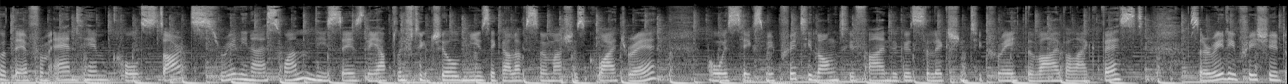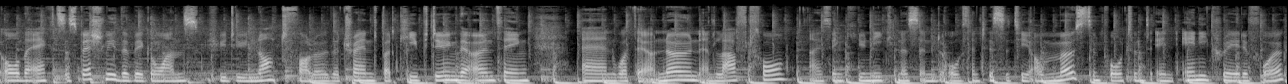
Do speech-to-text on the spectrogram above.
record there from Anthem called Starts. Really nice one. These days, the uplifting, chilled music I love so much is quite rare. Always takes me pretty long to find a good selection to create the vibe I like best. So I really appreciate all the acts, especially the bigger ones, who do not follow the trend but keep doing their own thing and what they are known and loved for. I think uniqueness and authenticity are most important in any creative work.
